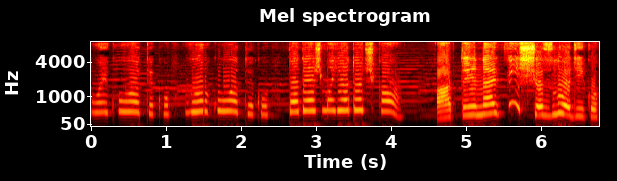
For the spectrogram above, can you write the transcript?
Ой, котику, воркотику, та де ж моя дочка? А ти навіщо, злодійко,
